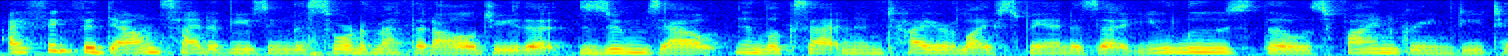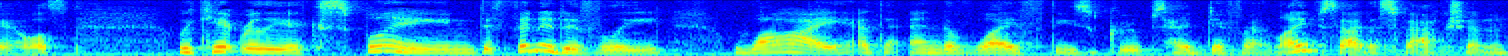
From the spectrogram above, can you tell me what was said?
I think the downside of using this sort of methodology that zooms out and looks at an entire lifespan is that you lose those fine grained details we can't really explain definitively why at the end of life these groups had different life satisfaction.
